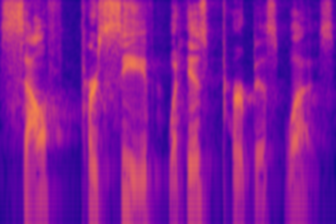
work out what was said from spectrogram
self perceive what his purpose was?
